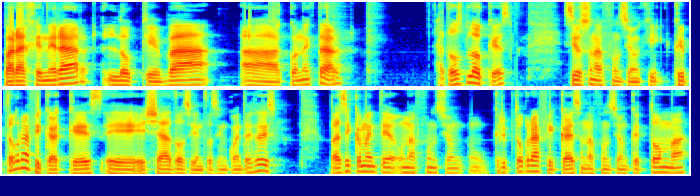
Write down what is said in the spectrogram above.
Para generar lo que va a conectar a dos bloques, si es una función criptográfica que es eh, SHA-256. Básicamente una función criptográfica es una función que toma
